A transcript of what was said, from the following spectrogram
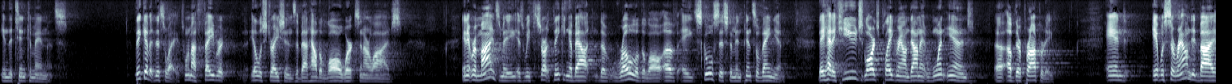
in the Ten Commandments. Think of it this way it's one of my favorite illustrations about how the law works in our lives. And it reminds me, as we start thinking about the role of the law, of a school system in Pennsylvania. They had a huge, large playground down at one end uh, of their property. And it was surrounded by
